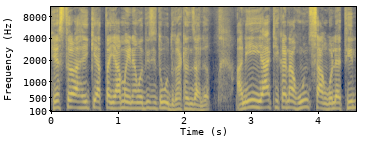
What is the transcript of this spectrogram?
हे स्थळ आहे की आता या महिन्यामध्येच इथं उद्घाटन झालं. आणि या ठिकाणाहून सांगोल्यातील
